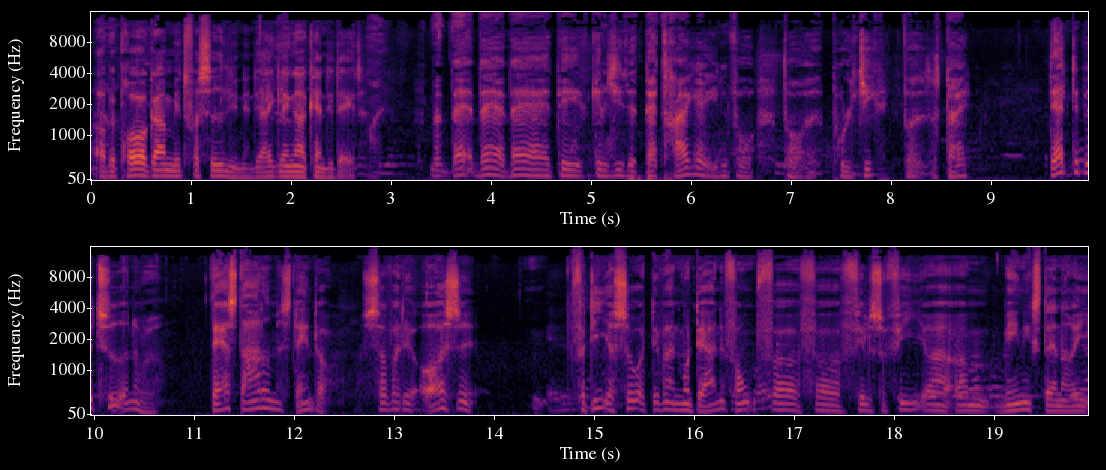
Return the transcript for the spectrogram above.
og vil prøve at gøre mit fra sidelinjen. Jeg er ikke længere kandidat. Men hvad, hvad, hvad er det, kan man sige, der, der trækker inden for, for politik for dig? Det er, at det betyder noget. Da jeg startede med stand-up, så var det også fordi jeg så, at det var en moderne form for, for filosofi og, og meningsdanneri,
